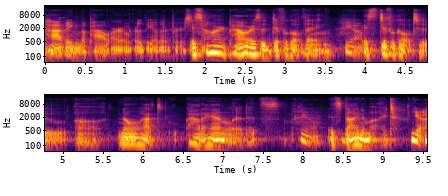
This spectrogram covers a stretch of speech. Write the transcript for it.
having the power over the other person it's hard. Power is a difficult thing. Yeah. it's difficult to uh, know how to how to handle it. It's yeah it's dynamite. yeah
